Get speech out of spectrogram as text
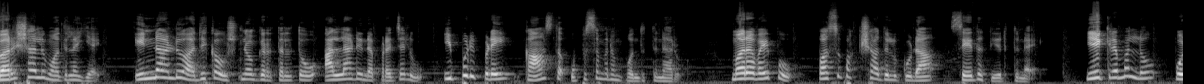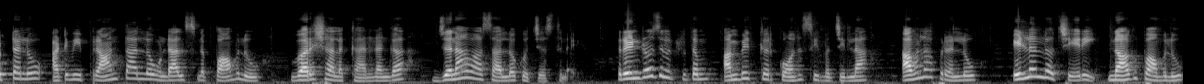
వర్షాలు మొదలయ్యాయి. ఇన్నాళ్ళు అధిక ఉష్ణోగ్రతలతో అల్లాడిన ప్రజలు ఇప్పుడిప్పుడే కాస్త ఉపశమనం పొందుతున్నారు. మరోవైపు పశుపక్షాదులు కూడా సేద తీరుతున్నాయి. ఈ క్రమంలో పుట్టలో అటవీ ప్రాంతాల్లో ఉండాల్సిన పాములు వర్షాల కారణంగా జనావాసాల్లోకి వచ్చేస్తున్నాయి. రెండు రోజుల క్రితం అంబేద్కర్ కోనసీమ జిల్లా అమలాపురంలో ఇళ్ళల్లో చేరి నాగుపాములు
